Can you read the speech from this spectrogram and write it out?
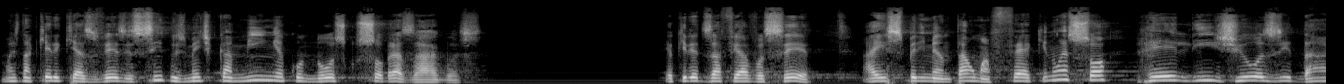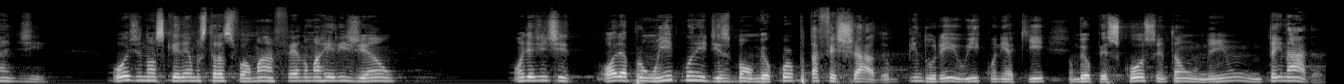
mas naquele que às vezes simplesmente caminha conosco sobre as águas. Eu queria desafiar você a experimentar uma fé que não é só religiosidade. Hoje nós queremos transformar a fé numa religião, onde a gente olha para um ícone e diz: Bom, meu corpo está fechado, eu pendurei o ícone aqui no meu pescoço, então nenhum, não tem nada.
